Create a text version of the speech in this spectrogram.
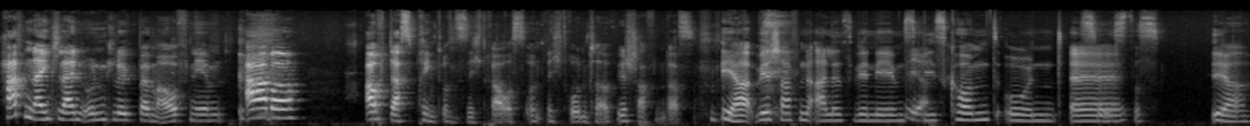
Hatten einen kleinen Unglück beim Aufnehmen, aber auch das bringt uns nicht raus und nicht runter. Wir schaffen das. Ja, wir schaffen alles. Wir nehmen es, ja. wie es kommt. Und äh, so ist es. Ja.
